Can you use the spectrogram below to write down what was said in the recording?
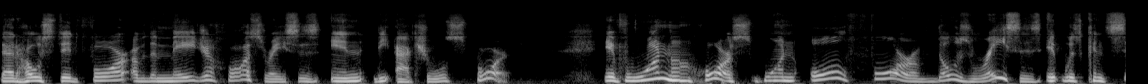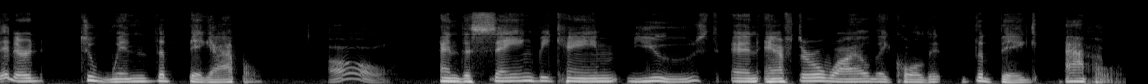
that hosted four of the major horse races in the actual sport. If one horse won all four of those races, it was considered to win the Big Apple. Oh. And the saying became used, and after a while, they called it the Big Apple.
